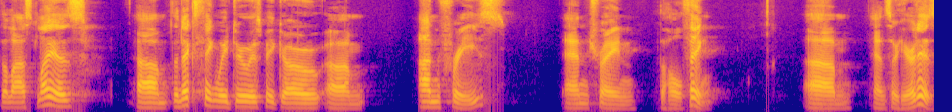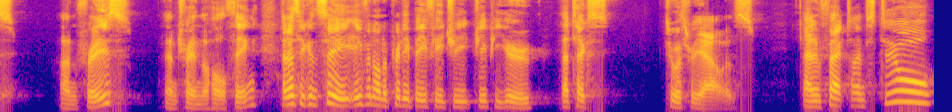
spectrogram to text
the last layers, um, the next thing we do is we go um, unfreeze and train the whole thing. Um, and so here it is. Unfreeze and train the whole thing. And as you can see, even on a pretty beefy G GPU, that takes two or three hours. And in fact, I'm still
